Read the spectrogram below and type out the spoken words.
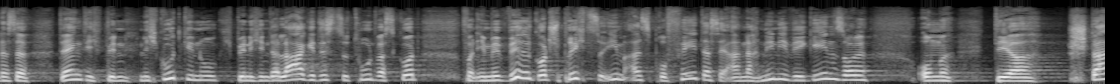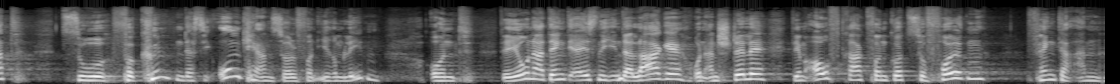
dass er denkt, ich bin nicht gut genug, ich bin nicht in der Lage, das zu tun, was Gott von ihm will. Gott spricht zu ihm als Prophet, dass er nach Ninive gehen soll, um der Stadt zu verkünden, dass sie umkehren soll von ihrem Leben. Und der Jona denkt, er ist nicht in der Lage und anstelle dem Auftrag von Gott zu folgen, fängt er an,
